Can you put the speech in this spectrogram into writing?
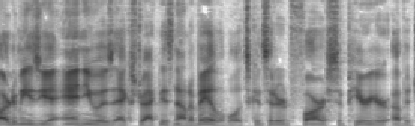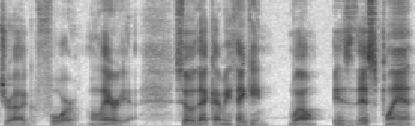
Artemisia annua's extract is not available. It's considered far superior of a drug for malaria. So that got me thinking well, is this plant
